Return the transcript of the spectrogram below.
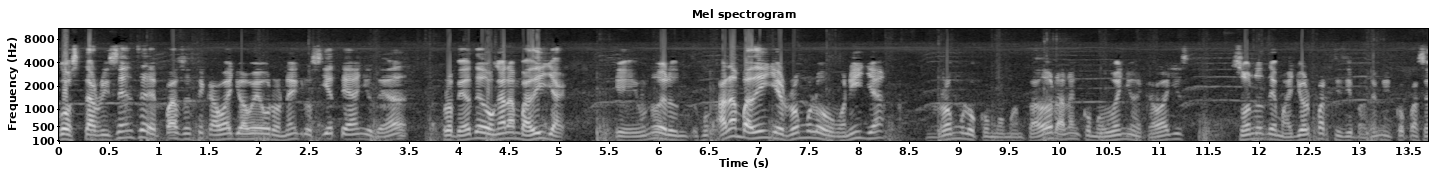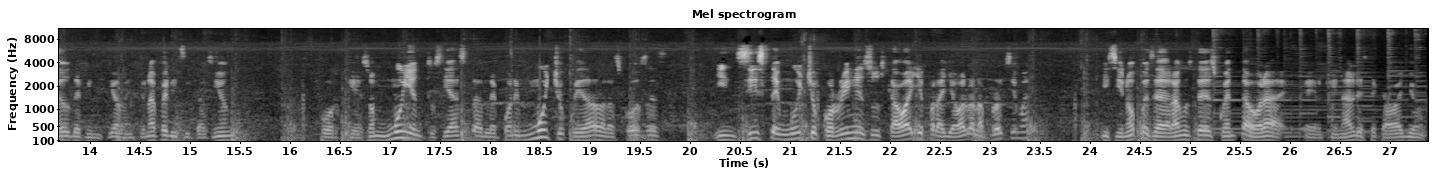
Costarricense de paso, este caballo Ave Oro Negro, 7 años de edad, propiedad de don Alan Badilla. uno de los, Alan Badilla y Rómulo Bonilla Rómulo como montador, Alan como dueño de caballos, son los de mayor participación en Copa Cedos definitivamente. Una felicitación porque son muy entusiastas, le ponen mucho cuidado a las cosas, insisten mucho, corrigen sus caballos para llevarlo a la próxima. Y si no, pues se darán ustedes cuenta ahora, el final de este caballo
